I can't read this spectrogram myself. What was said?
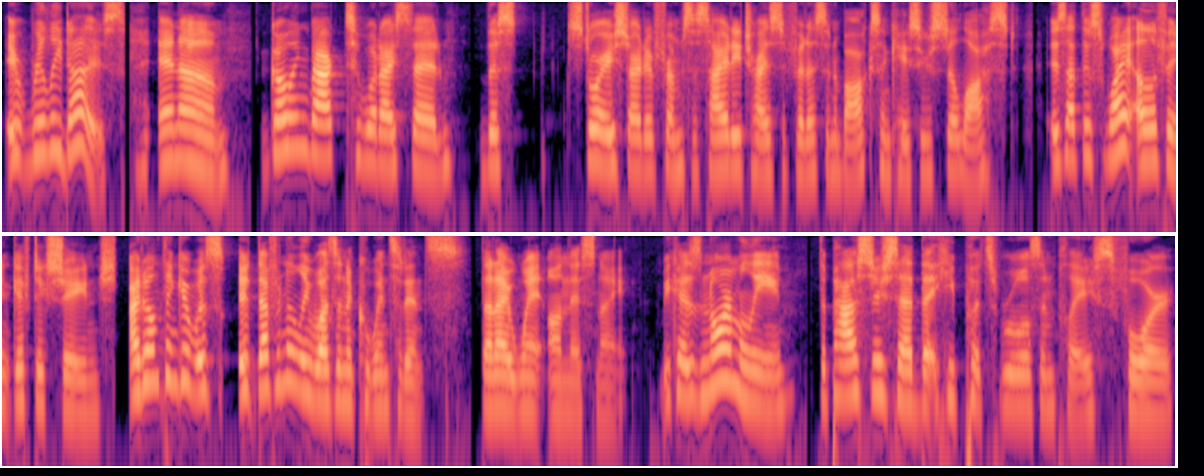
It really does. And um going back to what I said, this story started from society tries to fit us in a box in case you're still lost. Is that this white elephant gift exchange? I don't think it was it definitely wasn't a coincidence that I went on this night because normally the pastor said that he puts rules in place for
